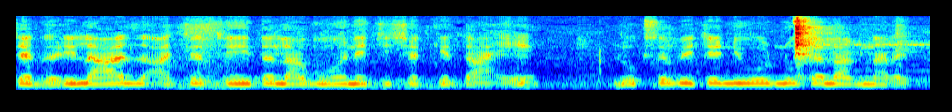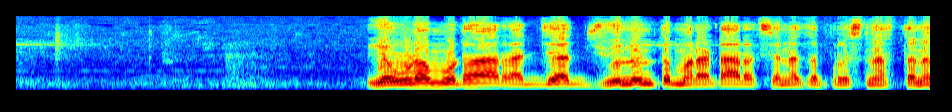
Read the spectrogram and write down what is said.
च्या घडीला आज आचारसंहिता लागू होण्याची शक्यता आहे. लोकसभेच्या निवडणुका लागणार आहेत. एवढा मोठा राज्यात ज्वलंत मराठा आरक्षणाचा प्रश्न असताना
